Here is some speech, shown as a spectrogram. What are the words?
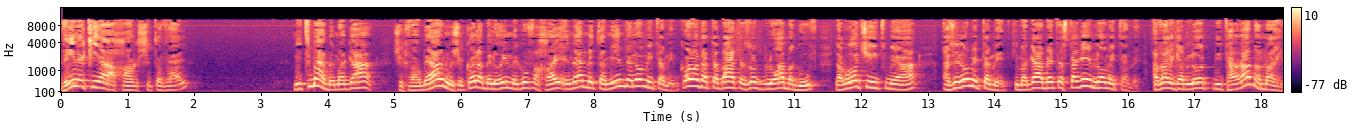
ואם הקיע אחר שטבל, נטמע במגעה, שכבר ביארנו שכל הבלויים בגוף החי אינם מטמאים ולא מטמאים. כל עוד הטבעת הזאת בלועה בגוף, למרות שהיא טמאה, אז היא לא מטמאת, כי מגע בית הסתרים לא מטמא. אבל גם לא נטהרה במים,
